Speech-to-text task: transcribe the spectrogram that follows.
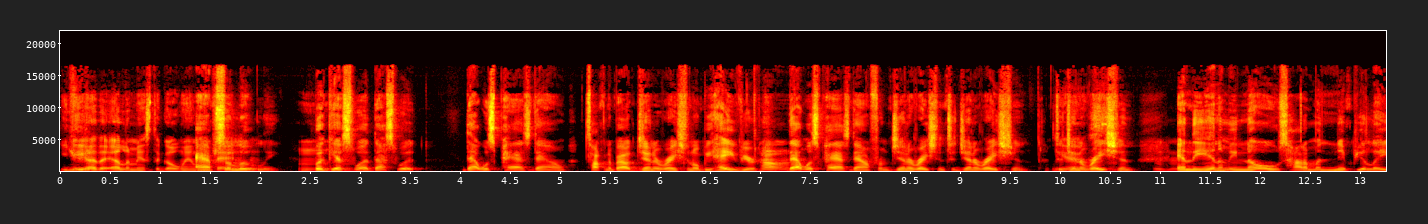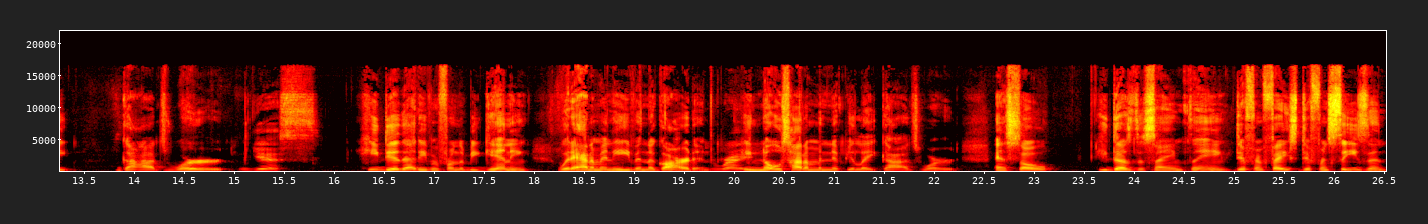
You You- need other elements to go in with absolutely. that. But guess Mhm. what? That's what that was passed down. Talking about generational behavior, Huh. that was passed down from generation to generation to Yes. generation, Mhm. and the enemy knows how to manipulate God's word. Yes. He did that even from the beginning with Adam and Eve in the garden. Right. He knows how to manipulate God's word, and so he does the same thing. Different face, different season,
